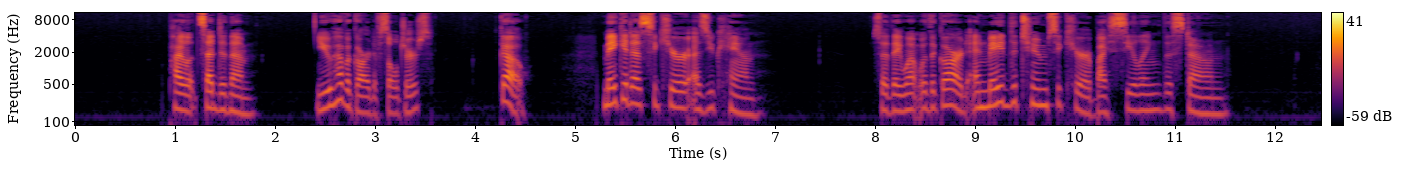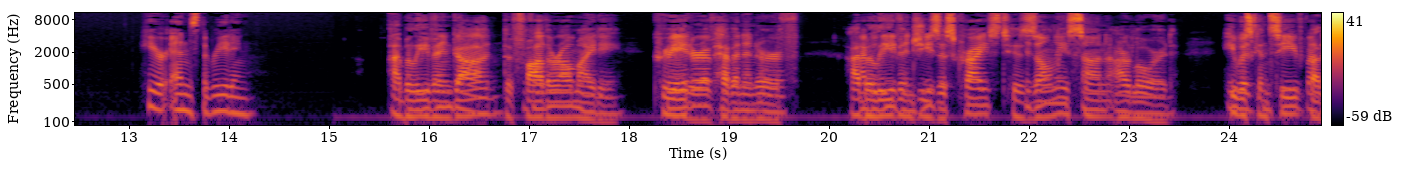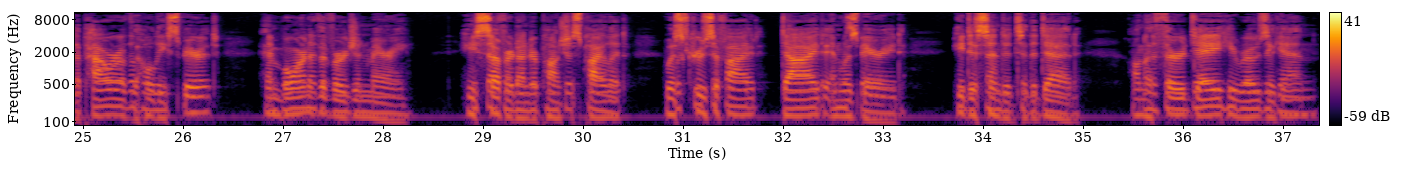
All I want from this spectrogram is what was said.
Pilate said to them, You have a guard of soldiers. Go, make it as secure as you can. So they went with a guard and made the tomb secure by sealing the stone. Here ends the reading. I believe in God, the Father Almighty, creator of heaven and earth. I believe in Jesus Christ, his only Son, our Lord. He was conceived by the power of the Holy Spirit and born of the Virgin Mary. He suffered under Pontius Pilate, was crucified, died, and was buried. He descended to the dead. On the third day he rose again.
